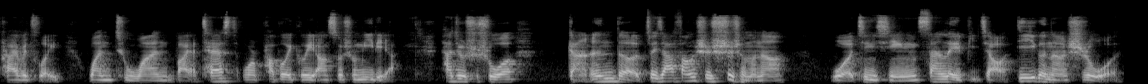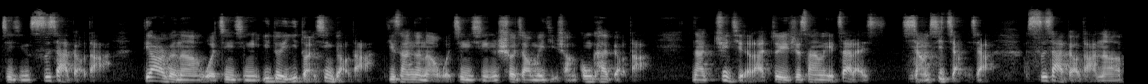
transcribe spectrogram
privately, one to one via text or publicly on social media." 它就是说，感恩的最佳方式是什么呢？我进行三类比较，第一个呢是我进行私下表达，第二个呢我进行一对一短信表达，第三个呢我进行社交媒体上公开表达。那具体的来对于这三类再来详细讲一下。私下表达呢，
